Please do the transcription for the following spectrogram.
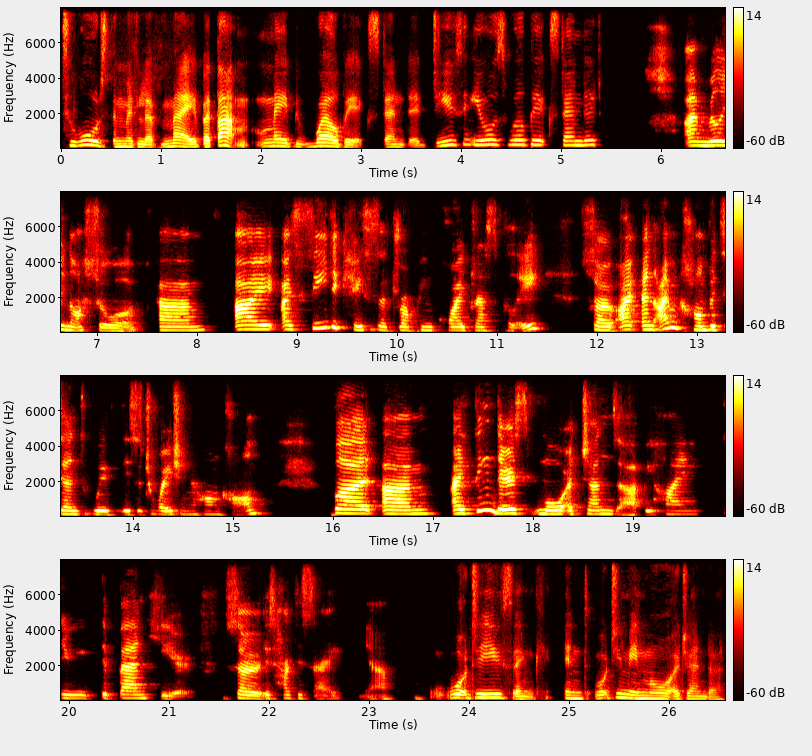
towards the middle of May, but that may be well be extended. Do you think yours will be extended? I'm really not sure. Um, I I see the cases are dropping quite drastically. So I and I'm confident with the situation in Hong Kong, but um, I think there's more agenda behind the the ban here. So it's hard to say. Yeah. What do you think? In what do you mean more agenda?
